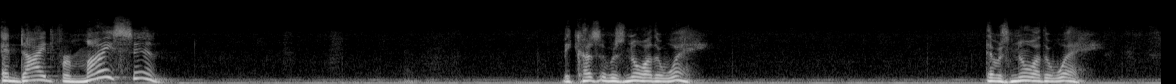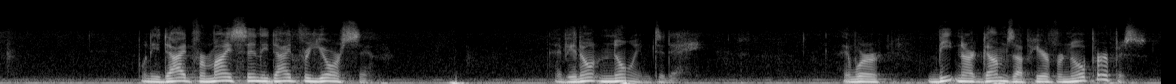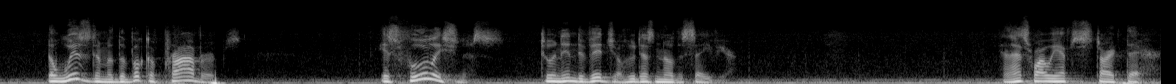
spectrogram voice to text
and died for my sin because there was no other way. There was no other way. When he died for my sin, he died for your sin. If you don't know him today, and we're beating our gums up here for no purpose, the wisdom of the book of Proverbs is foolishness to an individual who doesn't know the Savior. And that's why we have to start there.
